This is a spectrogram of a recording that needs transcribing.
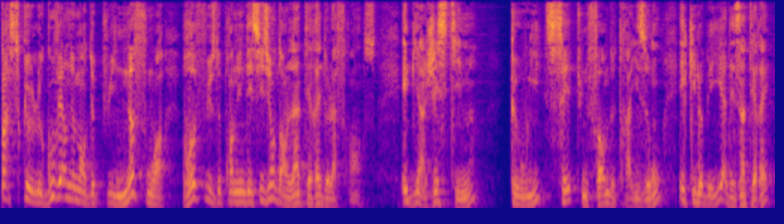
parce que le gouvernement, depuis neuf mois, refuse de prendre une décision dans l'intérêt de la France. Eh bien, j'estime que oui, c'est une forme de trahison et qu'il obéit à des intérêts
